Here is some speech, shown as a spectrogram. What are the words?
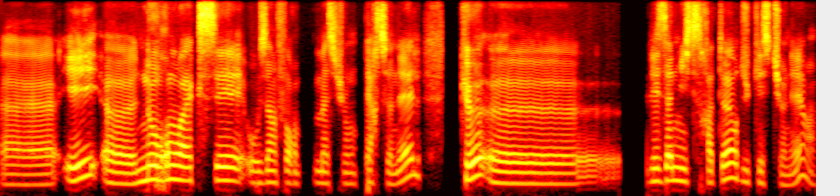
euh, et euh, n'auront accès aux informations personnelles que les administrateurs du questionnaire.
